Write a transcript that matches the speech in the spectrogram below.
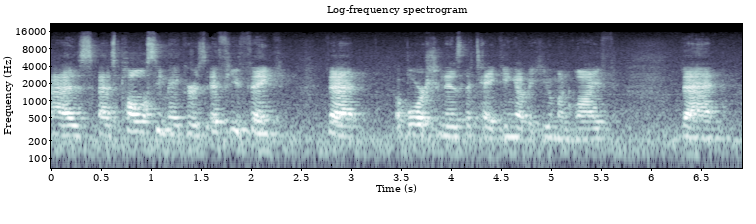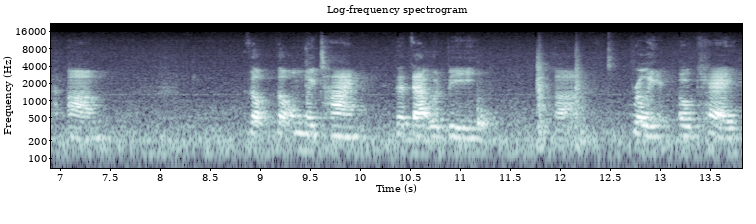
as, as policymakers, if you think that abortion is the taking of a human life, then um, the, the only time that that would be um, really okay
